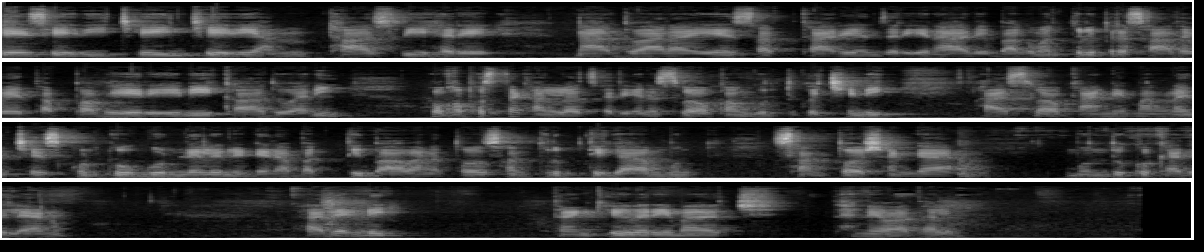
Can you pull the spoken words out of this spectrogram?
చేసేది చేయించేది అంతా శ్రీహరే. నా ద్వారా ఏ సత్కార్యం జరిగినా అది భగవంతుడి ప్రసాదమే తప్ప వేరేమీ కాదు అని ఒక పుస్తకంలో చదివిన శ్లోకం గుర్తుకొచ్చింది. ఆ శ్లోకాన్ని మననం చేసుకుంటూ గుండెలు నిండిన భక్తి భావనతో సంతృప్తిగా ము సంతోషంగా ముందుకు కదిలాను. అదండి. థ్యాంక్ యూ వెరీ మచ్ ధన్యవాదాలు.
